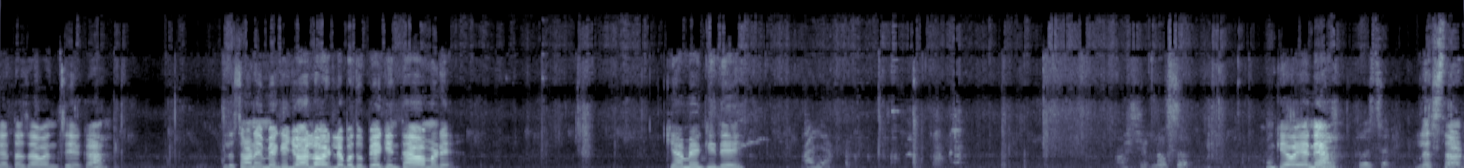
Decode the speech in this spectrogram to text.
લેતા જવાનું છે કા લસણ મેગી જો હાલો એટલે બધું પેકિંગ થવા મળે. ક્યાં મેગી દે? શું કહેવાય એને? લસણ.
